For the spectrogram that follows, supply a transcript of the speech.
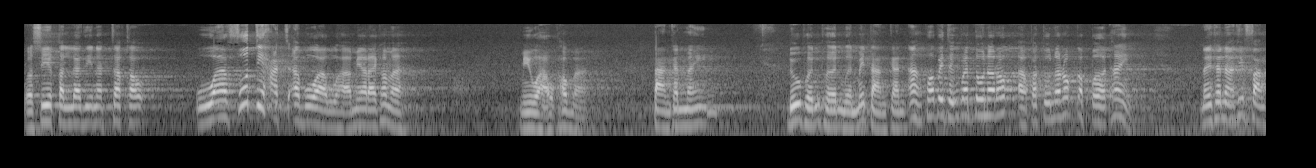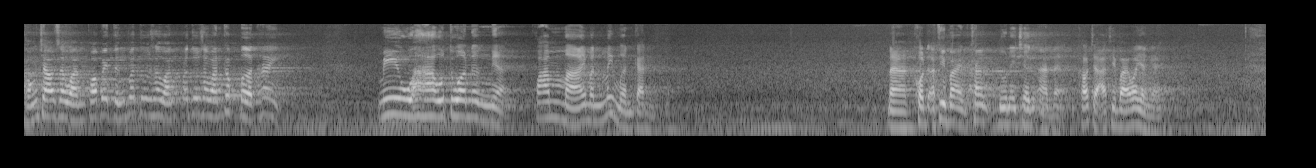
วซีกัลลดีนัตตะกวะฟุติฮัตอับวาบุฮามีอะไรเข้ามา มีวาวเข้ามา ต่างกันไหม ดูเผินๆเหมือนไม่ต่างกันอะพอไปถึงประตูนรกอะประตูนรกก็เปิดให้ ในขณะที่ฝั่งของชาวสวรรค์พอไปถึงประตูสวรรค์ประตูสวรรค์ก็เปิดให้ มีวาวตัวหนึ่งเนี่ยความหมายมันไม่เหมือนกันนะคนอธิบายถ้าดูในเชิงอ่านเนี่ยเขาจะอธิบายว่าอย่างไง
